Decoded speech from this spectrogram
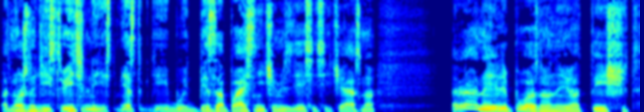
Возможно, действительно есть место, где ей будет безопаснее, чем здесь и сейчас, но рано или поздно он ее отыщет,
